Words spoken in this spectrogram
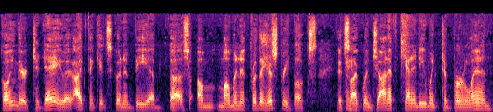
going there today, I think it's going to be a, a, a moment for the history books. It's mm like when John F. Kennedy went to Berlin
